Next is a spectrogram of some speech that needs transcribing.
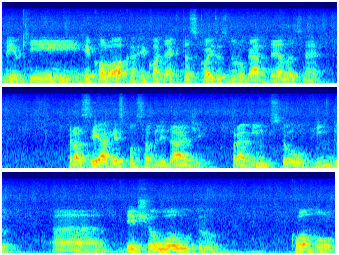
Meio que recoloca, reconecta as coisas no lugar delas, né? Trazer a responsabilidade para mim que estou ouvindo, uh, deixa o outro como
